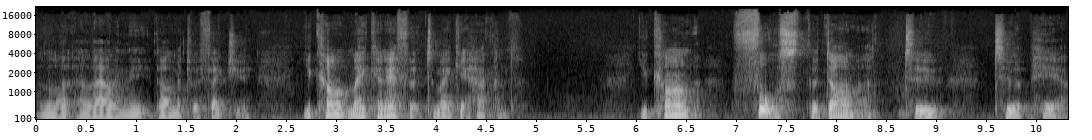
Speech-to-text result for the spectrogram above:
and allowing the Dharma to affect you, you can't make an effort to make it happen. You can't force the Dharma to, to appear.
